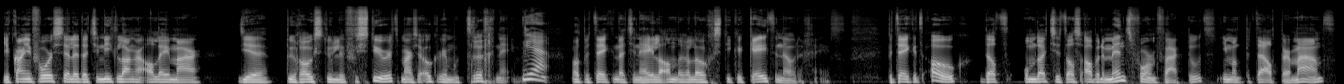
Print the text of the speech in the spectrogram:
Je kan je voorstellen dat je niet langer alleen maar je bureaustoelen verstuurt, maar ze ook weer moet terugnemen. Ja. Wat betekent dat je een hele andere logistieke keten nodig heeft. Betekent ook dat omdat je het als abonnementsvorm vaak doet, iemand betaalt per maand,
